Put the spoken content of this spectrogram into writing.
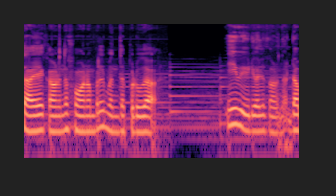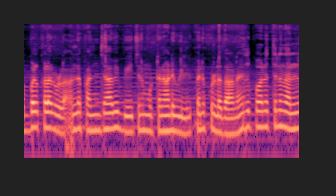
താഴെ കാണുന്ന ഫോൺ നമ്പറിൽ ബന്ധപ്പെടുക. ഈ വീഡിയോയിൽ കാണുന്ന ഡബിൾ കളറുള്ള നല്ല പഞ്ചാബി ബീച്ചിൽ മുട്ടനാട് വിൽപ്പനക്കുള്ളതാണ്. അതുപോലെ തന്നെ നല്ല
